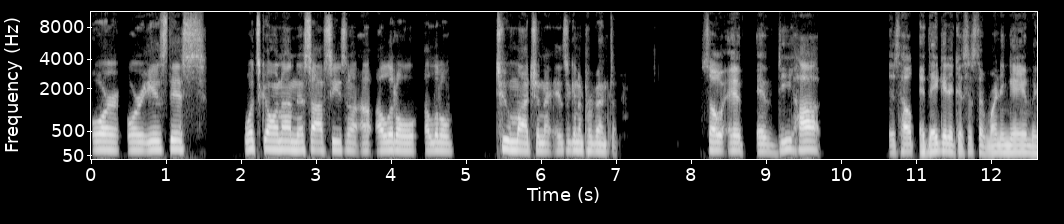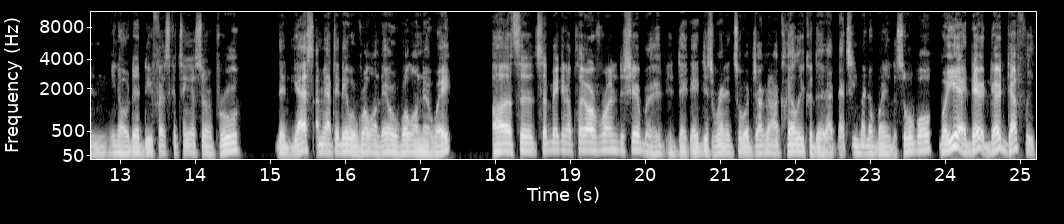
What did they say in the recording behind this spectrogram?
or or is this what's going on this offseason a, a little a little too much, and is it going to prevent them? So if if D Hop is help, if they get a consistent running game and you know their defense continues to improve, then yes, I mean I think they will roll on. They were well on their way uh to to making a playoff run this year, but it, they they just ran into a juggernaut clearly because that that team ended up winning the Super Bowl. But yeah, they're they're definitely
